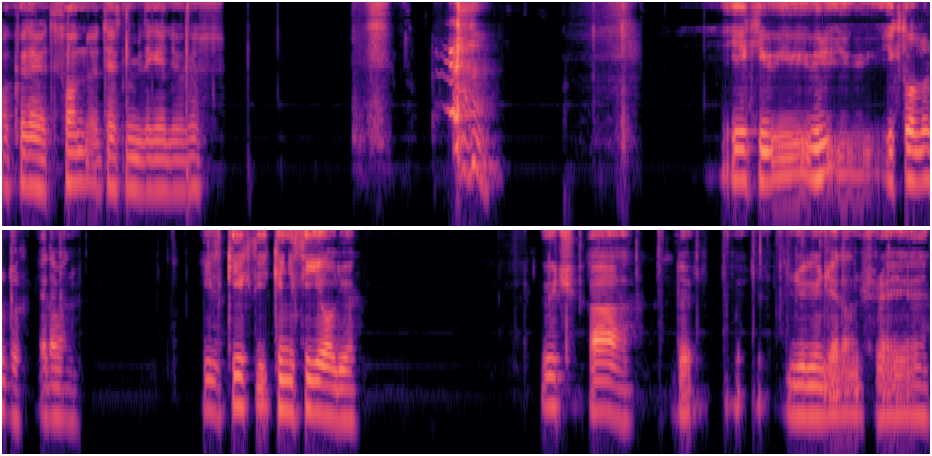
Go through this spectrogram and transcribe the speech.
Bakıyoruz evet. Son testimize geliyoruz. İyi ki x olurdur ya da ben. İlk x ikincisi y oluyor. 3 a dur düzgünce alalım şurayı.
